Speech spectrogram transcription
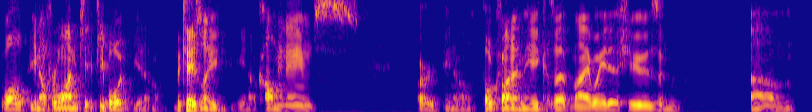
well, you know, for one, people would you know occasionally you know call me names or you know poke fun at me because of my weight issues and um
